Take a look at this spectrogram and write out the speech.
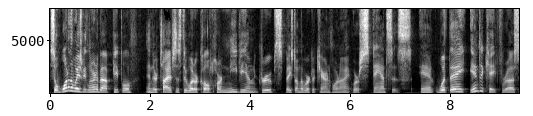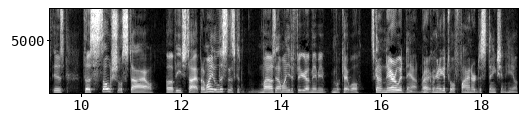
So one of the ways we learn about people and their types is through what are called Hornevian groups, based on the work of Karen Horney, or stances. And what they indicate for us is the social style of each type. But I want you to listen to this because Miles, I want you to figure out maybe okay, well, it's going to narrow it down, right? Okay. We're going to get to a finer mm-hmm. distinction here.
